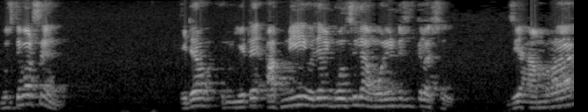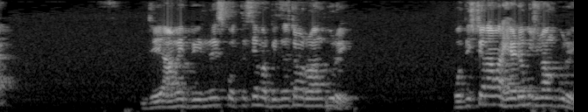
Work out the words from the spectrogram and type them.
বুঝতে পারছেন? এটা এটা আপনি ওই যে আমি বলছিলাম ওরিয়েন্টেশন ক্লাসে যে আমরা যে আমি বিজনেস করতেছি আমার বিজনেসটা আমার রংপুরে। প্রতিষ্ঠান আমার হেড অফিস রংপুরে।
